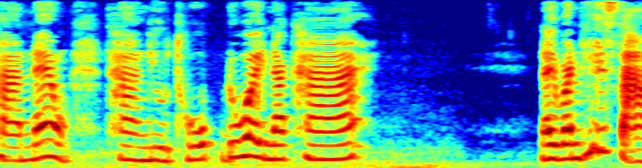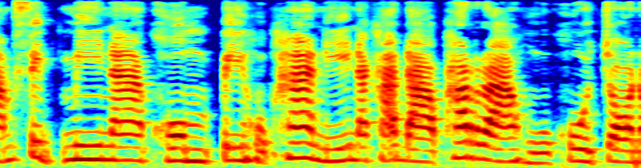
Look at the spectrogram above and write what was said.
ชาแนลทาง YouTube ด้วยนะคะ ในวันที่ 30 มีนาคมปี 65 นี้นะคะ ดาวพระราหูโคจร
